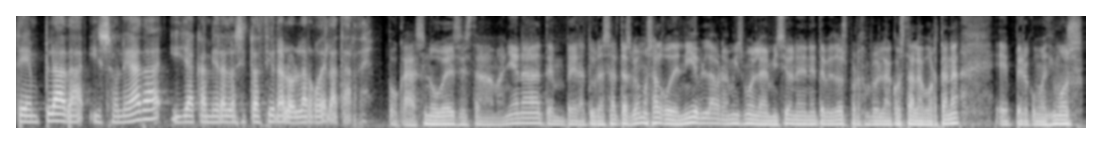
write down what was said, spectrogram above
templada y soleada y ya cambiará la situación a lo largo de la tarde. Pocas nubes esta mañana, temperaturas altas. Vemos algo de niebla ahora mismo en la emisión en ETV2, por ejemplo, en la costa labortana. Eh, pero como decimos,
